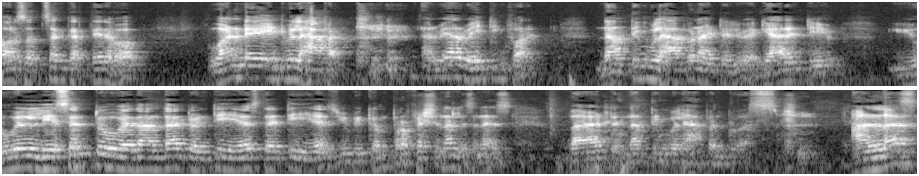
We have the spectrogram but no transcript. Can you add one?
or satsang karte raho one day it will happen, and we are waiting for it. Nothing will happen, I tell you, I guarantee you. You will listen to Vedanta 20 years, 30 years, you become professional listeners, but nothing will happen to us. Unless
